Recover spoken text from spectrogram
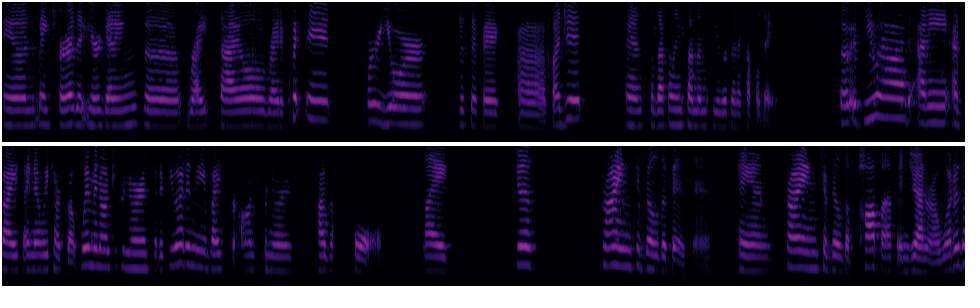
and make sure that you're getting the right style, right equipment for your specific uh, budget. And she'll definitely send them to you within a couple days. So if you had any advice, I know we talked about women entrepreneurs, but if you had any advice for entrepreneurs as a whole, like just trying to build a business and trying to build a pop-up in general, what are the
